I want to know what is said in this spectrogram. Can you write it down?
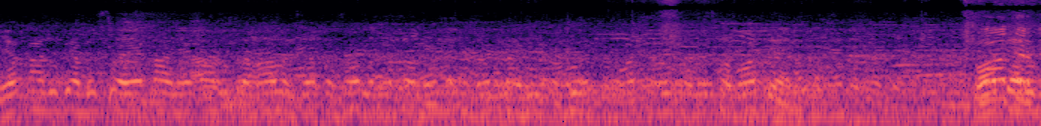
એકાવન રૂપિયા બસો એકાવન એકાવન રૂપિયા બાવન ચોપન બસો બોતેર. અઠાણું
